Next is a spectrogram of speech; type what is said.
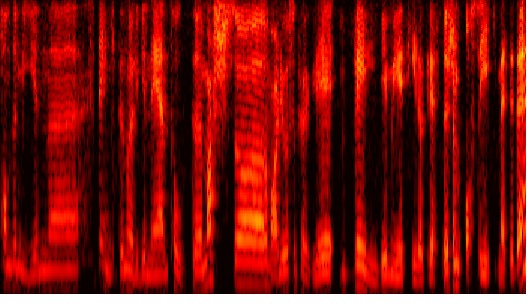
pandemien eh, stengte Norge ned 12.3, så var det jo selvfølgelig veldig mye tid og krefter som også gikk med til det.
